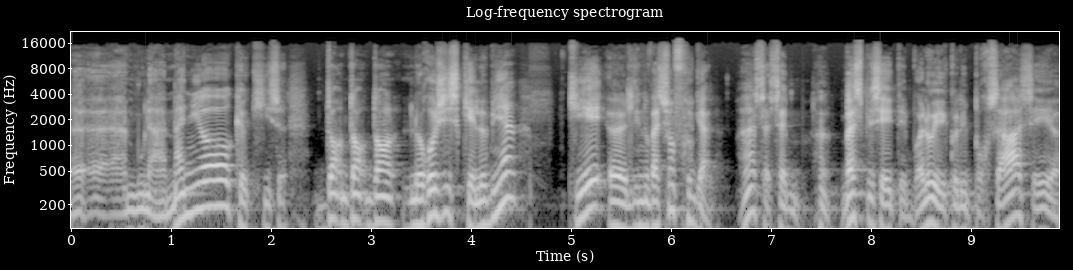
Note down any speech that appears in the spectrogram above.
euh, moulin à manioc, qui dans, dans le registre qui est le mien, qui est euh, l'innovation frugale. Hein, ça, c'est ma spécialité. Boileau, il est connu pour ça. C'est, euh,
